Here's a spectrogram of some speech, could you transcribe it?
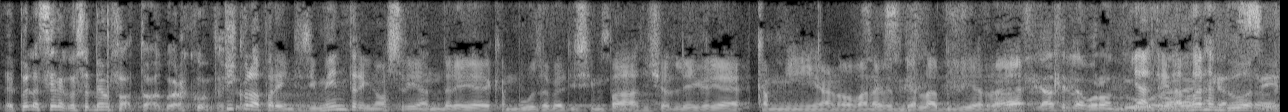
E poi la sera cosa abbiamo fatto? Ago, raccontaci. Piccola parentesi, mentre i nostri Andrea, Cambusa, belli simpatici, allegri, eh, camminano, vanno a bere la birra, eh, Gli altri lavorano duro. Gli altri eh. lavorano duro.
